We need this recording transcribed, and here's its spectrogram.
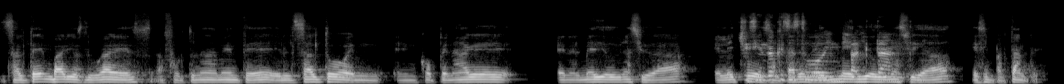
Salté en varios lugares, afortunadamente. El salto en, en Copenhague, en el medio de una ciudad, el hecho de saltar en el medio de una ciudad es impactante.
